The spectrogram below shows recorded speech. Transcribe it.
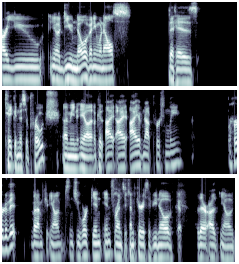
Are you, you know, do you know of anyone else that has taken this approach? I mean, you know, because I, I I have not personally heard of it, but I'm you know, since you work in in forensics, I'm curious if you know of Yep. are there are you know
